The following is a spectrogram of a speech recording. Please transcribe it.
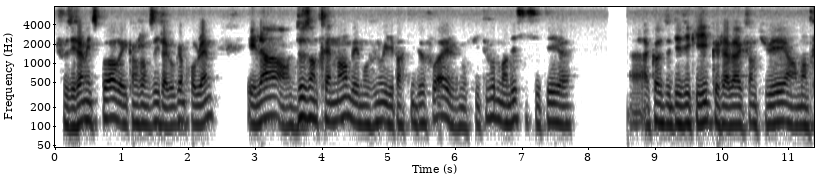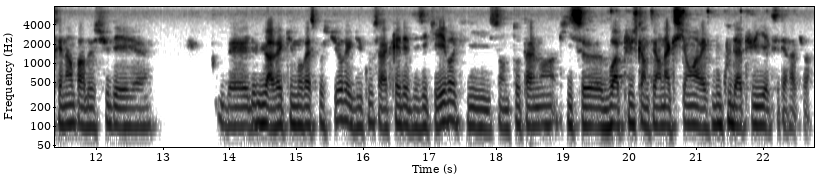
je faisais jamais de sport et quand j'en faisais, j'avais aucun problème. Et là, en deux entraînements, ben, mon genou il est parti deux fois et je me suis toujours demandé si c'était euh, à cause de déséquilibres que j'avais accentué en m'entraînant par-dessus des euh, ben, avec une mauvaise posture et du coup ça a créé des déséquilibres qui sont totalement qui se voient plus quand tu es en action avec beaucoup d'appui etc tu vois.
